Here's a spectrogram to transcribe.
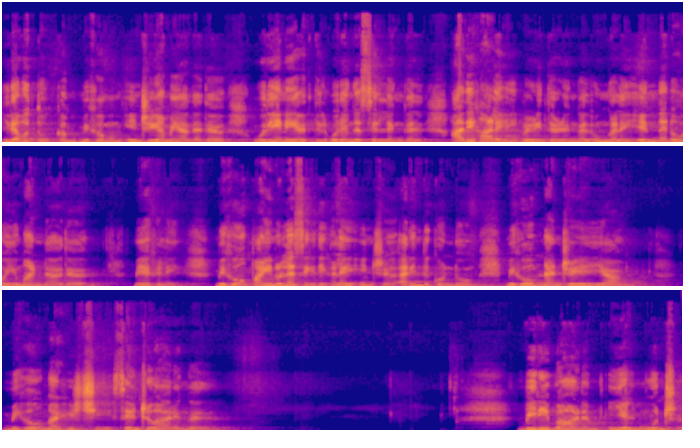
இரவு தூக்கம் மிகவும் இன்றியமையாதது. உரிய நேரத்தில் உறங்க செல்லுங்கள். அதிகாலையில் விழித்தெழுங்கள். உங்களை எந்த நோயும் அண்டாது. மேகலை மிகவும் பயனுள்ள செய்திகளை இன்று அறிந்து கொண்டோம். மிகவும் நன்றி ஐயா. மிகவும் மகிழ்ச்சி. சென்று வாருங்கள். விரிவானம் இயல் மூன்று.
